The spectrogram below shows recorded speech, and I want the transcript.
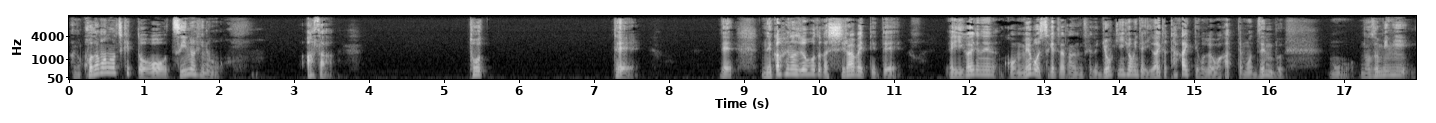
あの、小玉のチケットを次の日の朝、取って、で、ネカフェの情報とか調べてて、え意外とね、こう、目星つけてたんですけど、料金表見て意外と高いってことが分かって、もう全部、もう、望みに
